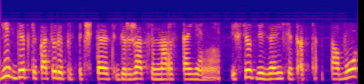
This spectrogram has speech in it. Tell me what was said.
Есть детки, которые предпочитают держаться на расстоянии. И все здесь зависит от того,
